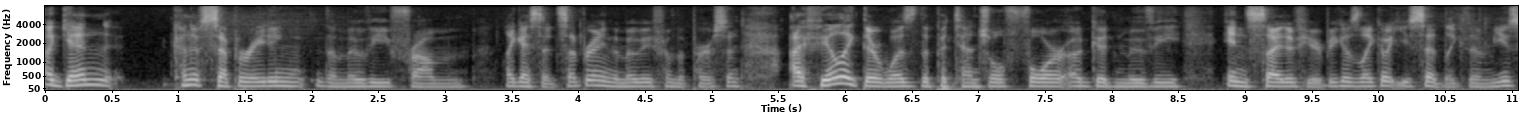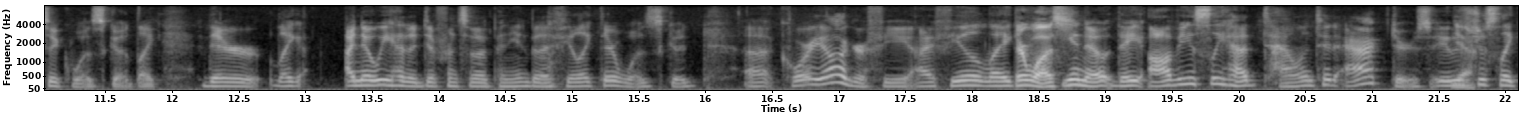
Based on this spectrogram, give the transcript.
again, kind of separating the movie from, like I said, separating the movie from the person. I feel like there was the potential for a good movie inside of here because, like what you said, like the music was good. Like there, like I know we had a difference of opinion, but I feel like there was good uh, choreography. I feel like There was. You know, they obviously had talented actors. It was Yeah. just like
